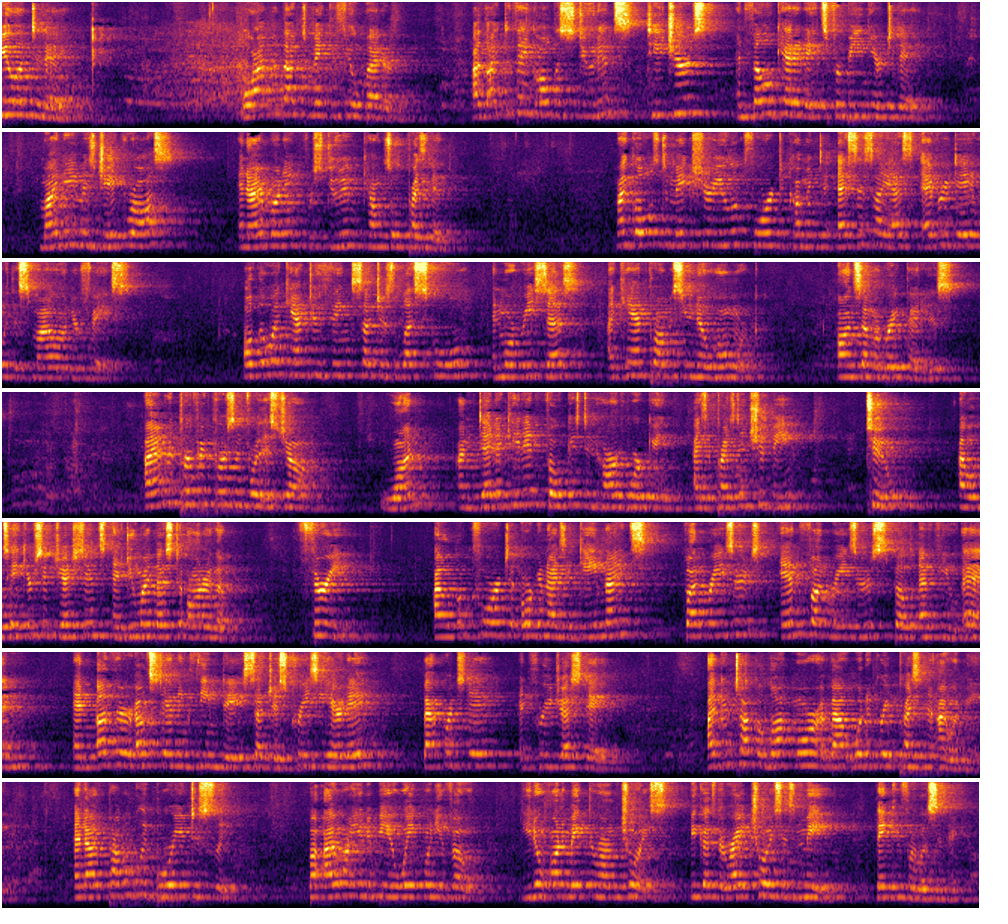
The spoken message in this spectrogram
feeling today? Well, I'm about to make you feel better. I'd like to thank all the students, teachers, and fellow candidates for being here today. My name is Jake Ross, and I'm running for Student Council President. My goal is to make sure you look forward to coming to SSIS every day with a smile on your face. Although I can't do things such as less school and more recess, I can promise you no homework. On summer break, that is. I am the perfect person for this job. One, I'm dedicated, focused, and hardworking, as a president should be. Two, I will take your suggestions and do my best to honor them. Three, I will look forward to organizing game nights, fundraisers, and fundraisers, spelled F-U-N, and other outstanding theme days such as Crazy Hair Day, Backwards Day, and Free Dress Day. I can talk a lot more about what a great president I would be, and I would probably bore you to sleep. But I want you to be awake when you vote. You don't want to make the wrong choice, because the right choice is me. Thank you for listening.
